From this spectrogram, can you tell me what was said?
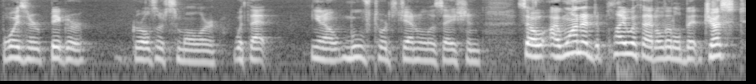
Boys are bigger, girls are smaller. With that, you know, move towards generalization. So I wanted to play with that a little bit, just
